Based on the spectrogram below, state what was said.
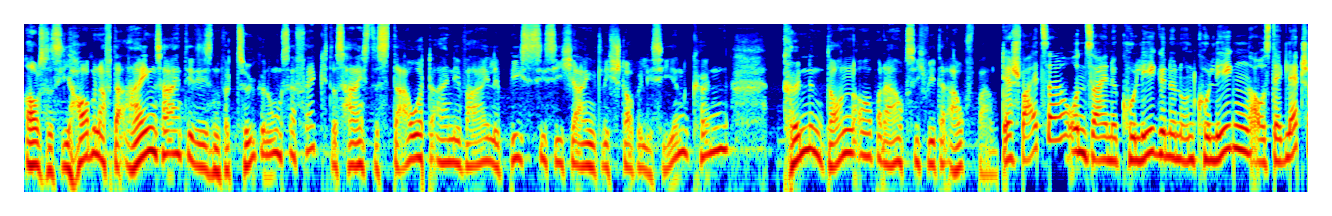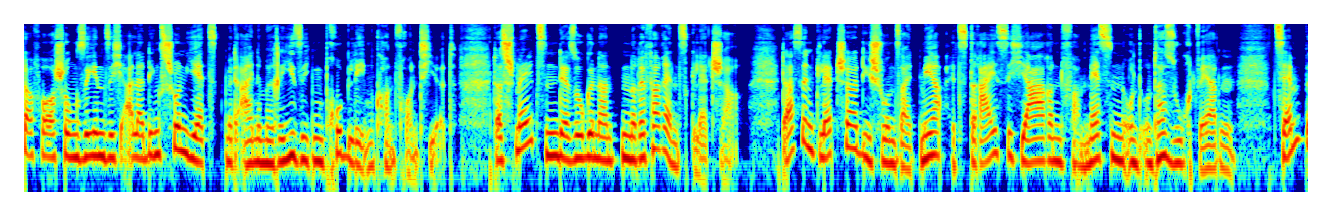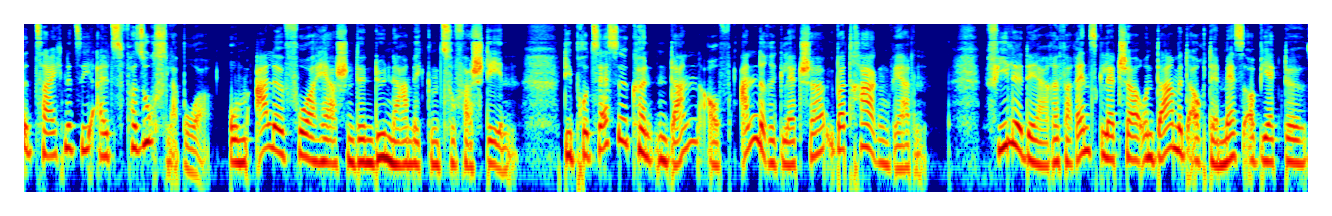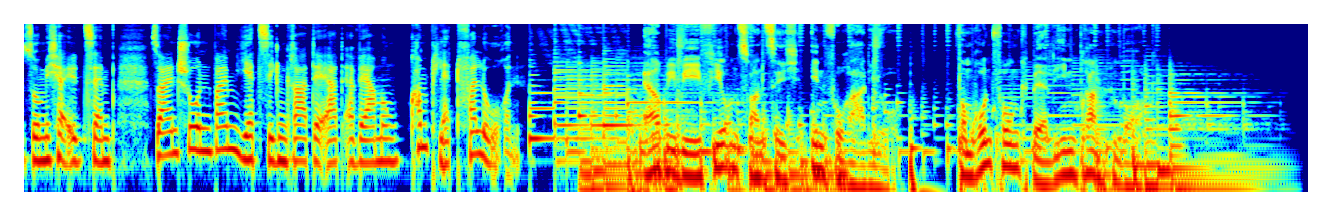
Also Sie haben auf der einen Seite diesen Verzögerungseffekt, das heißt, es dauert eine Weile, bis Sie sich eigentlich stabilisieren können können dann aber auch sich wieder aufbauen. Der Schweizer und seine Kolleginnen und Kollegen aus der Gletscherforschung sehen sich allerdings schon jetzt mit einem riesigen Problem konfrontiert. Das Schmelzen der sogenannten Referenzgletscher. Das sind Gletscher, die schon seit mehr als 30 Jahren vermessen und untersucht werden. Zemp bezeichnet sie als Versuchslabor, um alle vorherrschenden Dynamiken zu verstehen. Die Prozesse könnten dann auf andere Gletscher übertragen werden. Viele der Referenzgletscher und damit auch der Messobjekte, so Michael Zemp, seien schon beim jetzigen Grad der Erderwärmung komplett verloren. RBB 24 Inforadio vom Rundfunk Berlin-Brandenburg.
